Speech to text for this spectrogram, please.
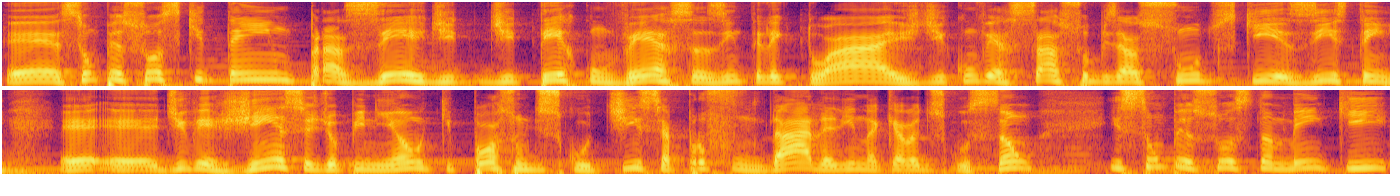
É, são pessoas que têm prazer de, de ter conversas intelectuais, de conversar sobre os assuntos que existem é, é, divergências de opinião, que possam discutir, se aprofundar ali naquela discussão. E são pessoas também que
